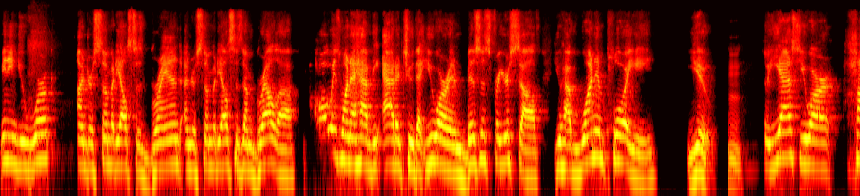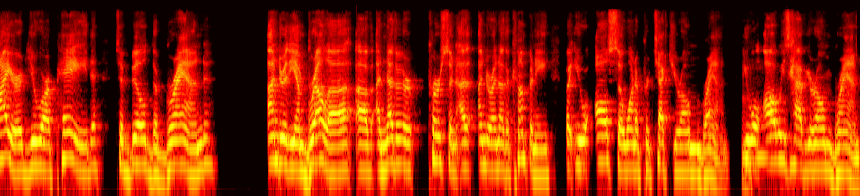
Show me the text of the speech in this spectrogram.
meaning you work under somebody else's brand, under somebody else's umbrella. Always want to have the attitude that you are in business for yourself. You have one employee, you. Hmm. So, yes, you are hired, you are paid to build the brand under the umbrella of another person, uh, under another company, but you also want to protect your own brand. You will mm-hmm. always have your own brand.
